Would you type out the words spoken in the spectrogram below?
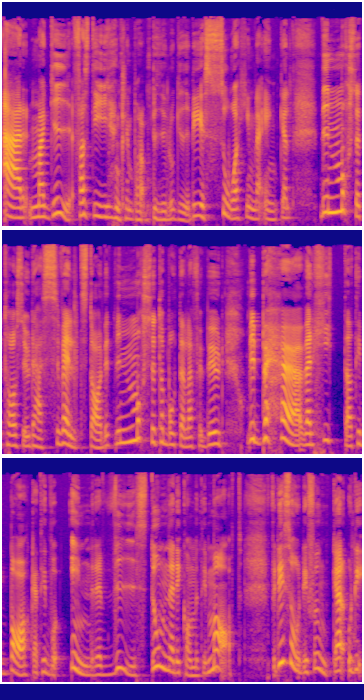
är magi, fast det är egentligen bara biologi. Det är så himla enkelt. Vi måste ta oss ur det här svältstadiet. Vi måste ta bort alla förbud. Vi behöver hitta tillbaka till vår inre visdom när det kommer till mat. För det är så det funkar och det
